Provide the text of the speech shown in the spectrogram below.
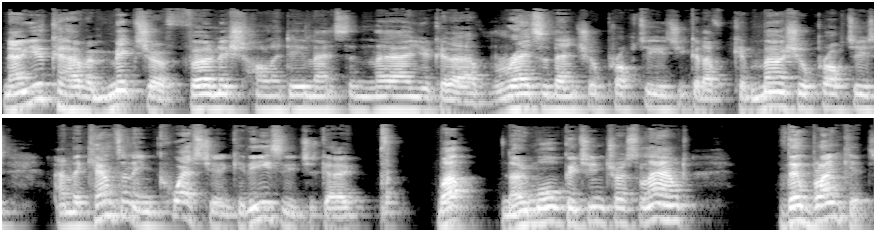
Now you could have a mixture of furnished holiday lets in there. You could have residential properties. You could have commercial properties. And the accountant in question could easily just go, well, no mortgage interest allowed. They'll blank it.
